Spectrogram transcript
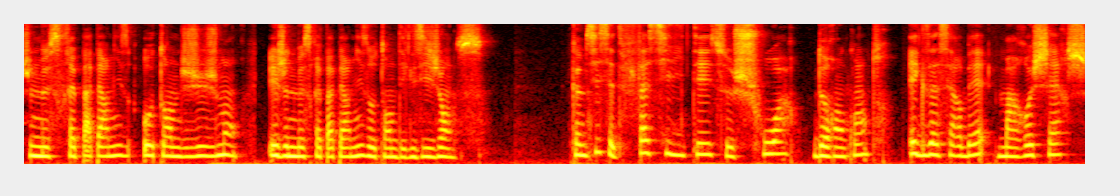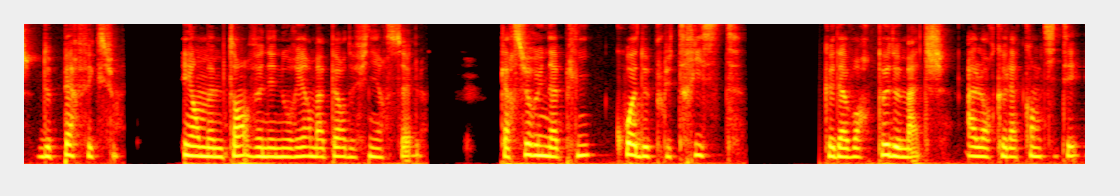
Je ne me serais pas permise autant de jugement et je ne me serais pas permise autant d'exigences. Comme si cette facilité, ce choix de rencontre exacerbait ma recherche de perfection et en même temps venait nourrir ma peur de finir seule. Car sur une appli, quoi de plus triste que d'avoir peu de matchs alors que la quantité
